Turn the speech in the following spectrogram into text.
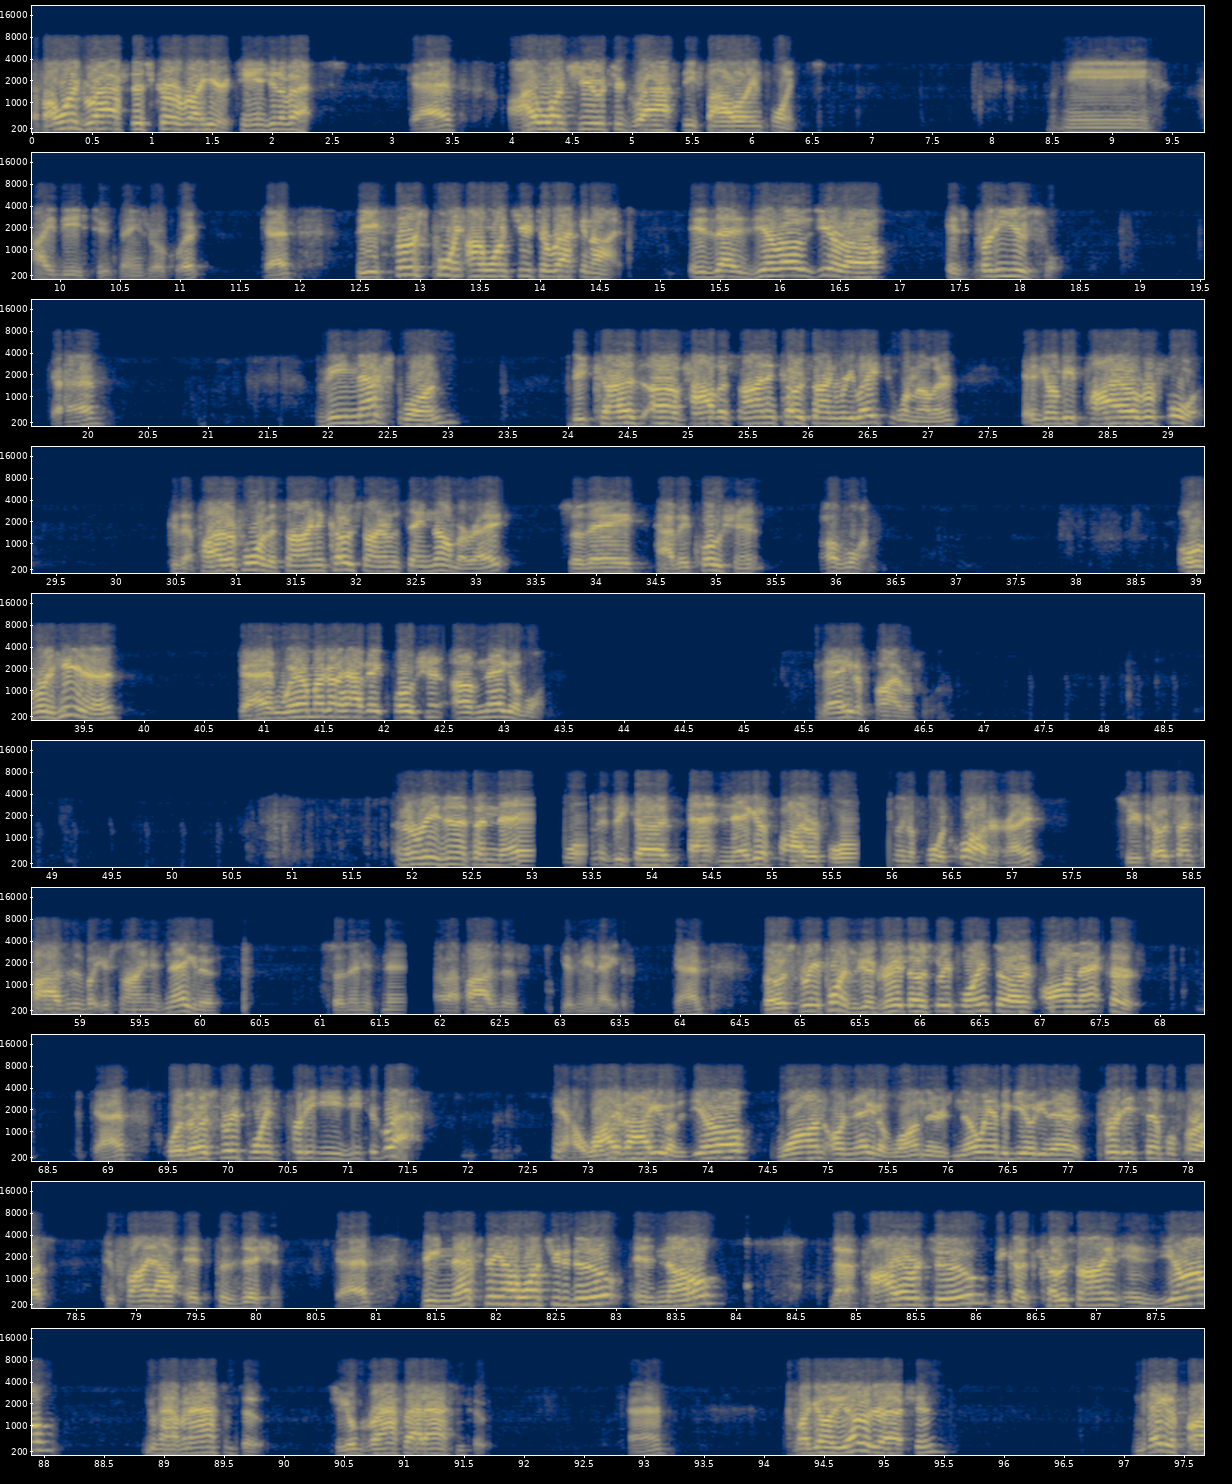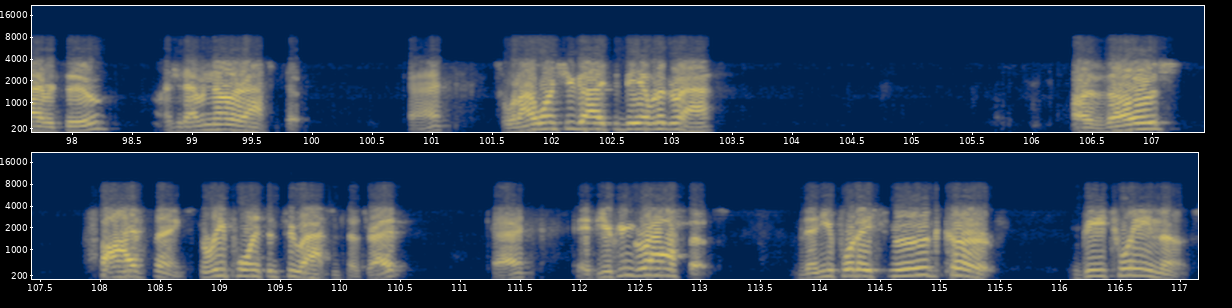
If I want to graph this curve right here, tangent of x, okay, I want you to graph the following points. Let me hide these two things real quick. Okay. The first point I want you to recognize is that 0, 0 is pretty useful. Okay. The next one, because of how the sine and cosine relate to one another, is going to be pi over 4. Because at pi over 4, the sine and cosine are the same number, right? So they have a quotient of 1. Over here, okay, where am I going to have a quotient of negative 1? Negative pi over 4. And the reason it's a negative 1 is because at negative pi over 4, in the fourth quadrant, right? So your cosine's positive, but your sine is negative. So then it's negative, positive gives me a negative. Okay? Those three points, would you agree that those three points are on that curve? Okay? Were those three points pretty easy to graph? Yeah, a y value of 0, 1, or negative 1. There's no ambiguity there. It's pretty simple for us to find out its position. Okay? The next thing I want you to do is know that pi over 2, because cosine is 0, you have an asymptote. So you'll graph that asymptote. Okay? If I go the other direction, negative pi over 2, I should have another asymptote. Okay? So what I want you guys to be able to graph are those five things. Three points and two asymptotes, right? Okay? If you can graph those, then you put a smooth curve between those.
